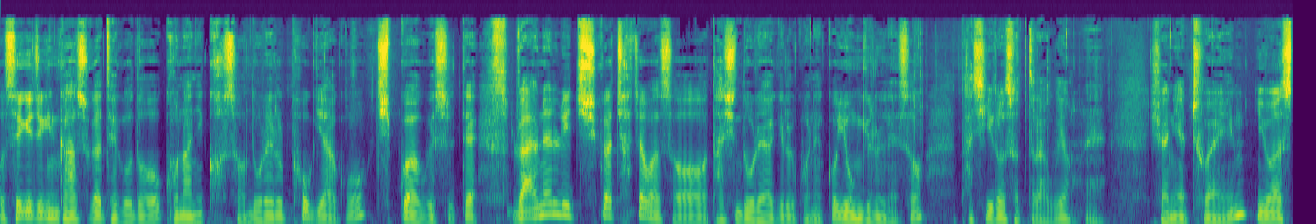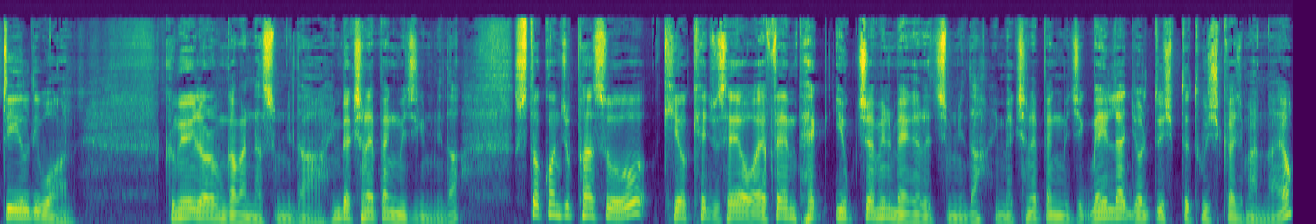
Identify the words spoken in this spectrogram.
또 세계적인 가수가 되고도 고난이 커서 노래를 포기하고 집과하고 있을 때 라이넬 리치가 찾아와서 다시 노래하기를 권했고 용기를 내서 다시 일어섰더라고요. 네. 샤니아 트웨인, You are still the one. 금요일 여러분과 만났습니다. 인백션의 백뮤직입니다. 수도권 주파수 기억해 주세요. FM 106.1MHz입니다. 인백션의 백뮤직. 매일 낮 12시부터 2시까지 만나요.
